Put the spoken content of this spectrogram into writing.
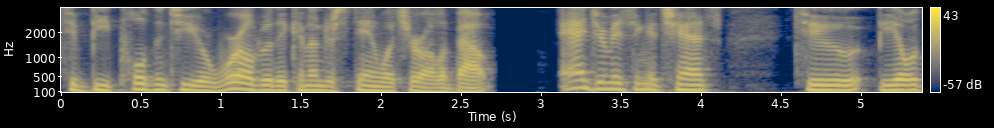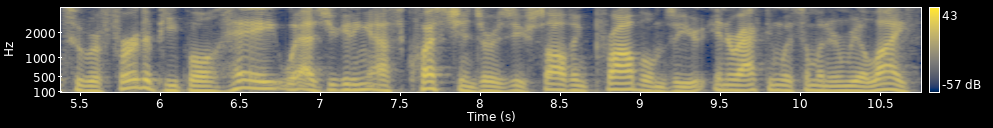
to be pulled into your world where they can understand what you're all about. And you're missing a chance to be able to refer to people, hey, as you're getting asked questions or as you're solving problems or you're interacting with someone in real life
